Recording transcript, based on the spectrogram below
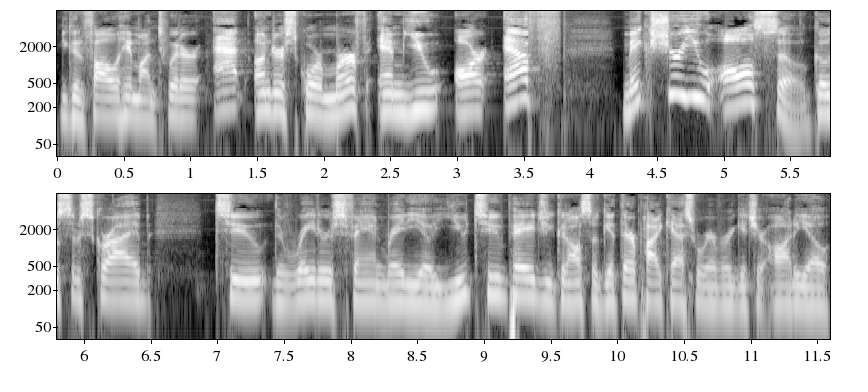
You can follow him on Twitter at underscore Murph, M U R F. Make sure you also go subscribe to the Raiders Fan Radio YouTube page. You can also get their podcast wherever you get your audio.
